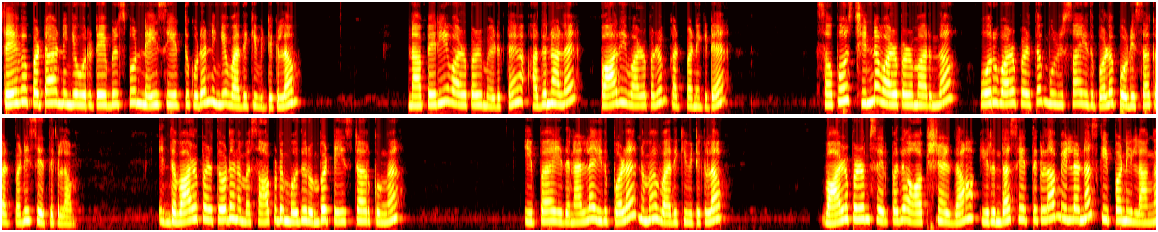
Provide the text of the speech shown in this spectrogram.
தேவைப்பட்டால் நீங்கள் ஒரு டேபிள் ஸ்பூன் நெய் சேர்த்து கூட நீங்கள் வதக்கி விட்டுக்கலாம். நான் பெரிய வாழைப்பழம் எடுத்தேன் அதனால் பாதி வாழைப்பழம் கட் பண்ணிக்கிட்டேன். சப்போஸ் சின்ன வாழைப்பழமாக இருந்தால் ஒரு வாழைப்பழத்தை முழுசாக இது போல் பொடிசாக கட் பண்ணி சேர்த்துக்கலாம். இந்த வாழைப்பழத்தோடு நம்ம சாப்பிடும்போது ரொம்ப டேஸ்ட்டாக இருக்குங்க. இப்போ இதை நல்லா இது போல் நம்ம வதக்கி விட்டுக்கலாம். வாழைப்பழம் சேர்ப்பது ஆப்ஷனல் தான். இருந்தால் சேர்த்துக்கலாம் இல்லைன்னா ஸ்கிப் பண்ணிடலாங்க.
